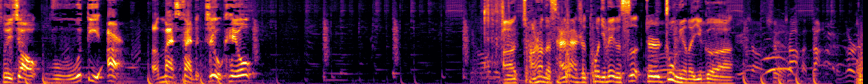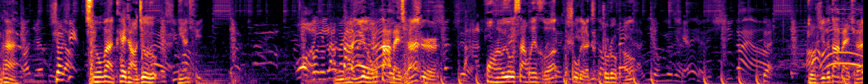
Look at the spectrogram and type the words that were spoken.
所以叫五无第二，呃，Mass Fight 只有 KO。呃，场上的裁判是托尼·维克斯，这是著名的一个。我们看，秦红万开场就连续。我们看一龙大摆拳是晃悠悠三回合输给了周周鹏，又是一个大摆拳，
